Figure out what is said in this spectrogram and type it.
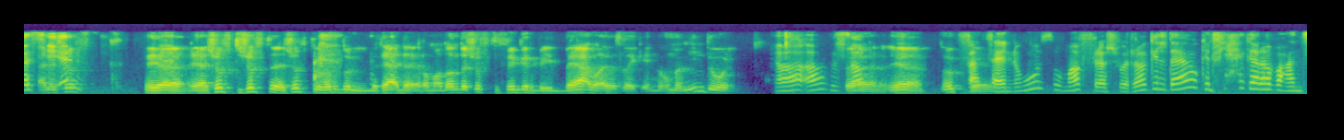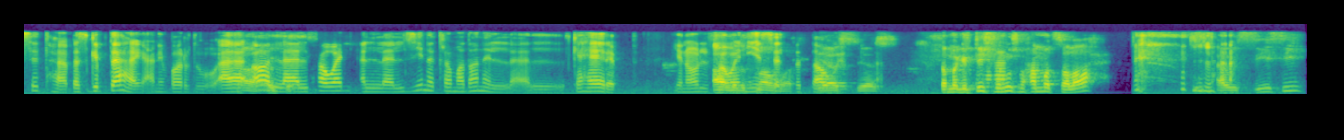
بس هي yeah yeah شفت شفت شفت برضه البتاع ده رمضان ده شفت figure بيتباع was like إن هم مين دول؟ آه آه ف... بالظبط. يا أوكي ففانوس ومفرش والراجل ده وكان في حاجة رابعة نسيتها بس جبتها يعني برضو. آه, آه، آه okay. الفوان الزينة رمضان ال- الكهارب you know آه اللي الفوانيس اللي بتضوي يس يس طب ما جبتيش فانوس محمد صلاح؟ لا. أو السيسي؟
